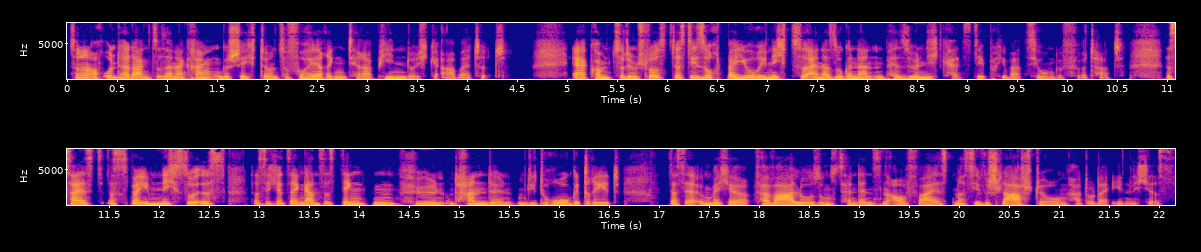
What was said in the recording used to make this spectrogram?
sondern auch Unterlagen zu seiner Krankengeschichte und zu vorherigen Therapien durchgearbeitet. Er kommt zu dem Schluss, dass die Sucht bei Juri nicht zu einer sogenannten Persönlichkeitsdeprivation geführt hat. Das heißt, dass es bei ihm nicht so ist, dass sich jetzt sein ganzes Denken, Fühlen und Handeln um die Droge dreht, dass er irgendwelche Verwahrlosungstendenzen aufweist, massive Schlafstörungen hat oder ähnliches.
